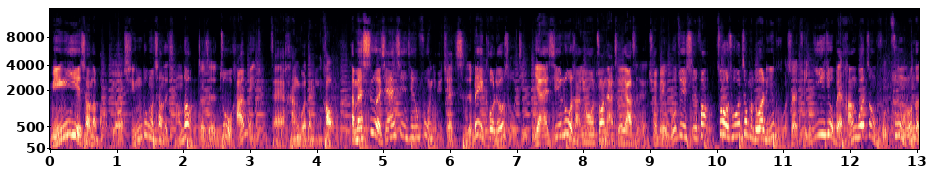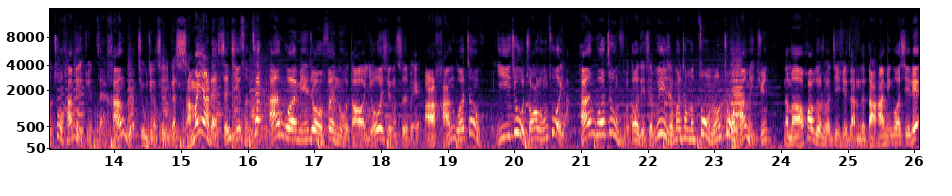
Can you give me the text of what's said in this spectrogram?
名义上的保镖，行动上的强盗，这是驻韩美军在韩国的名号。他们涉嫌性侵妇女，却只被扣留手机；演习路上用装甲车压死人，却被无罪释放。做出这么多离谱事，却依旧被韩国政府纵容的驻韩美军，在韩国究竟是一个什么样的神奇存在？韩国民众愤怒到游行示威，而韩国政府依旧装聋作哑。韩国政府到底是为什么这么纵容驻韩美军？那么话不多说，继续咱们的大韩民国系列。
